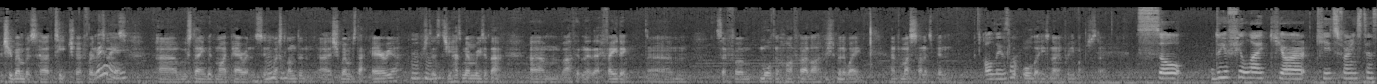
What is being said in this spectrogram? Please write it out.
And she remembers her teacher, for instance. Really? Uh, we were staying with my parents in West Mhm. London. Uh, she remembers that area. She, Mhm. does, she has memories of that. Um, but I think that they're fading. Um, so for more than half her life, she's been away, and for my son, it's been All this. li- all that he's known pretty much. So. So, do you feel like your kids, for instance,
